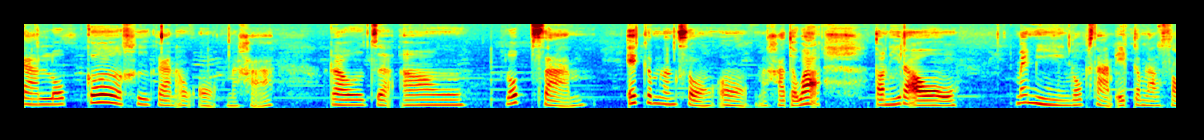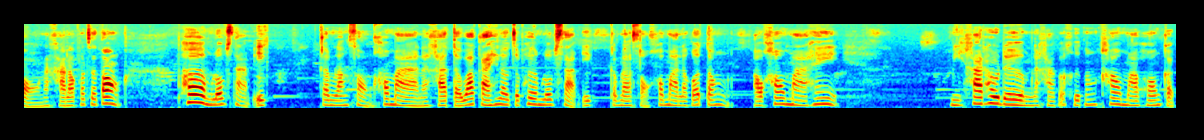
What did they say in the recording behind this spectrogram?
การลบก็คือการเอาออกนะคะ เราจะเอาลบ3 x กำลังสองออกนะคะ แต่ว่าตอนนี้เราไม่มีลบ3 x กำลังสองนะคะ เราก็จะต้องเพิ่มลบ3 x กำลังสองเข้ามานะคะ แต่ว่าการที่เราจะเพิ่มลบ3 x กำลังสองเข้ามา เราก็ต้องเอาเข้ามาให้ มีค่าเท่าเดิมนะคะ ก็คือต้องเข้ามาพร้อมกับ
